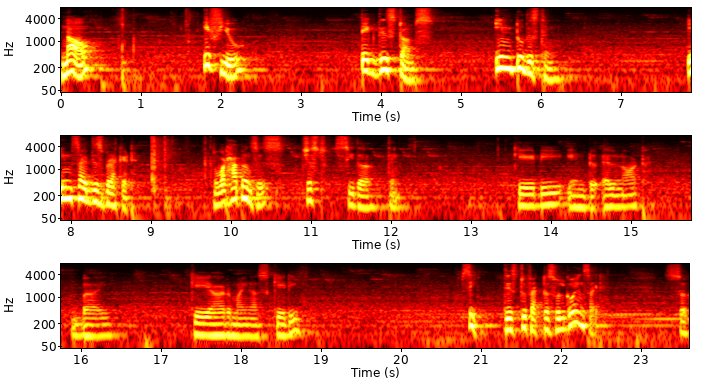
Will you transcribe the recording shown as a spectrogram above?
Now if you take these terms into this thing inside this bracket what happens is just see the thing kd into L naught by kr minus kd see these two factors will go inside. So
